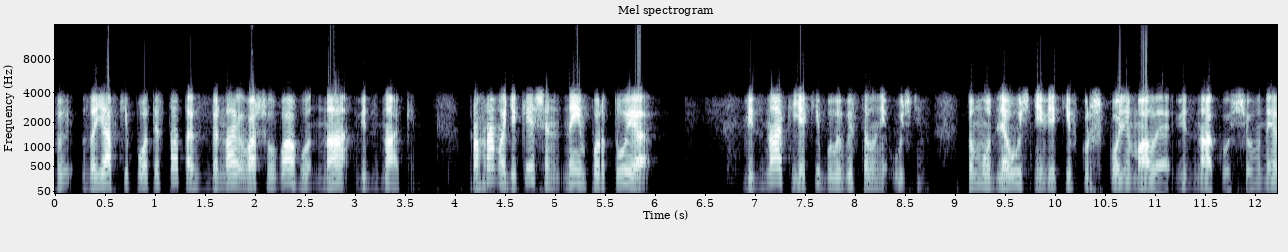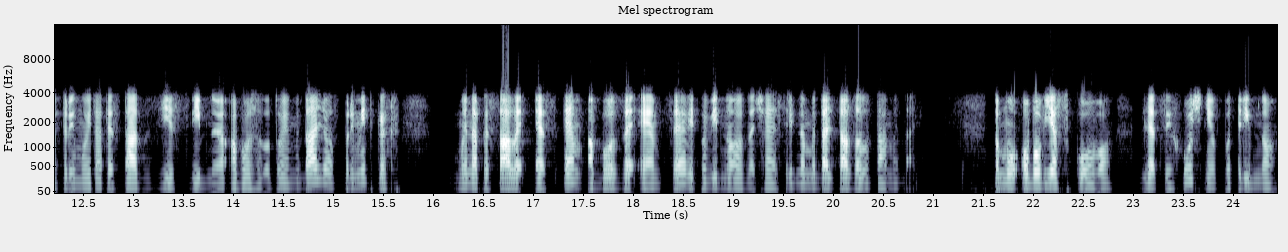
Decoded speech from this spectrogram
В заявці по атестатах звертаю вашу увагу на відзнаки. Програма Education не імпортує відзнаки, які були виставлені учнів. Тому для учнів, які в куршколі мали відзнаку, що вони отримують атестат зі срібною або золотою медаллю, в примітках ми написали SM або ZM. Це відповідно означає срібна медаль та золота медаль. Тому обов'язково для цих учнів потрібно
